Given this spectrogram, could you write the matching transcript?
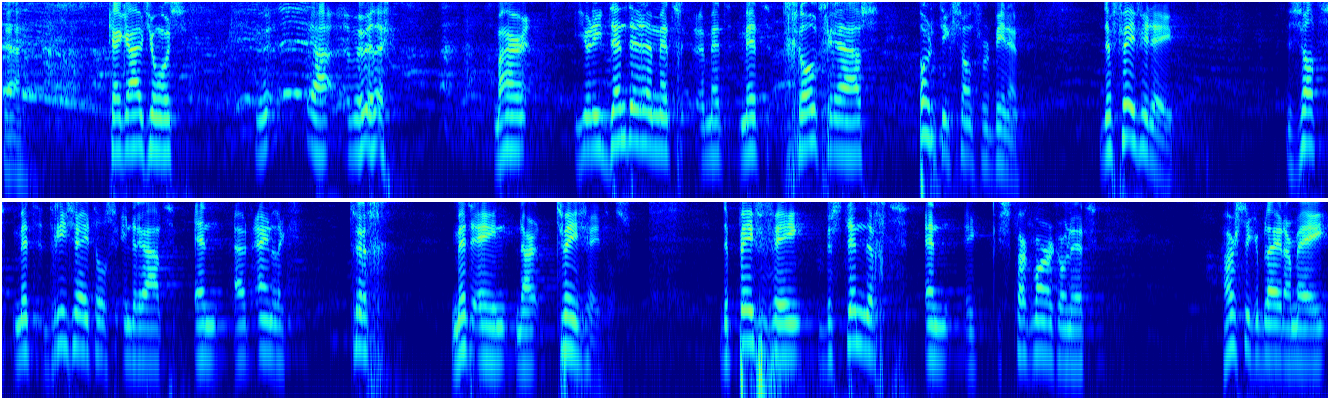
Ja. Kijk uit, jongens. Ja, we willen. Maar jullie denderen met, met, met groot geraas politiek Zandvoort binnen. De VVD zat met drie zetels in de raad en uiteindelijk terug met één naar twee zetels. De PVV bestendigt, en ik sprak Marco net, hartstikke blij daarmee,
